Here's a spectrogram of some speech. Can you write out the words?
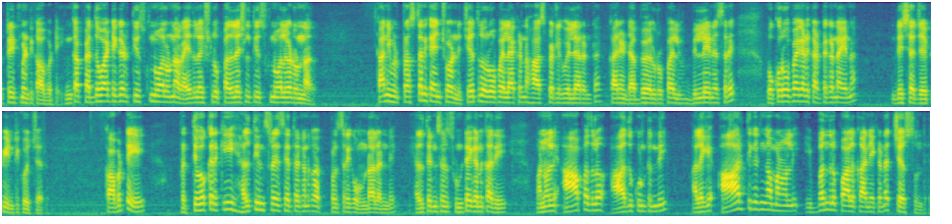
ట్రీట్మెంట్ కాబట్టి. ఇంకా పెద్దవాటి కూడా తీసుకున్న వాళ్ళు ఉన్నారు. ఐదు లక్షలు పది లక్షలు తీసుకున్న వాళ్ళు కూడా ఉన్నారు. కానీ ఇప్పుడు ప్రస్తుతానికి ఆయన చూడండి చేతిలో రూపాయి లేకుండా హాస్పిటల్కి వెళ్ళారంట. కానీ డెబ్బై వేల రూపాయలు బిల్ అయినా సరే ఒక రూపాయి కూడా కట్టకుండా ఆయన డిశ్చార్జ్ అయిపోయి ఇంటికి వచ్చారు. కాబట్టి ప్రతి ఒక్కరికి హెల్త్ ఇన్సూరెన్స్ అయితే కనుక కంపల్సరీగా ఉండాలండి. హెల్త్ ఇన్సూరెన్స్ ఉంటే కనుక అది మనల్ని ఆపదలో ఆదుకుంటుంది. అలాగే ఆర్థికంగా మనల్ని ఇబ్బందుల పాలు కానియకుండా చేస్తుంది.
